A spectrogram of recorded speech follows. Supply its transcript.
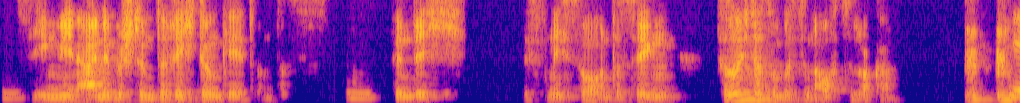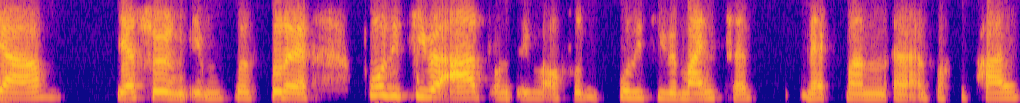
mhm. es irgendwie in eine bestimmte Richtung geht. Und das mhm. finde ich ist nicht so. Und deswegen versuche ich das so ein bisschen aufzulockern. Ja, ja, schön. Eben so eine positive Art und eben auch so ein positive Mindset merkt man äh, einfach total.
